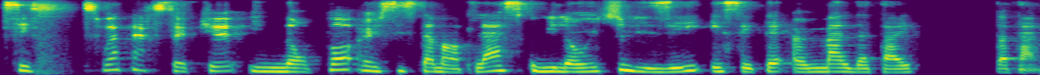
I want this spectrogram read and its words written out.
c'est soit parce qu'ils n'ont pas un système en place ou ils l'ont utilisé et c'était un mal de tête total.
